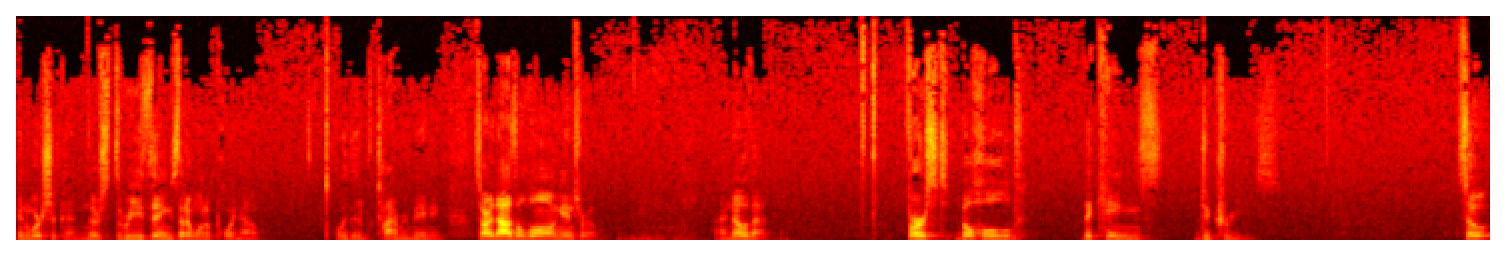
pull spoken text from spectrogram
and worship Him. There's three things that I want to point out with the time remaining. Sorry, that was a long intro. I know that. First, behold the King's decrees. So,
